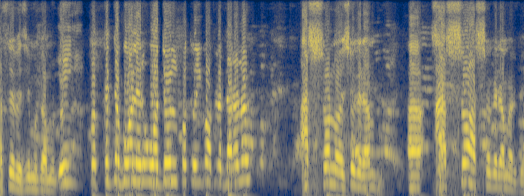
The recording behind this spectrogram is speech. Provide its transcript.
আছে বেশি মোটামুটি। এই প্রত্যেকটা বোয়ালের ওজন কত হইব আপনার ধারণা? আটশো নয়শো গ্রাম। সাতশো আটশো গ্রাম আর কি।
